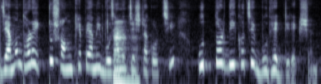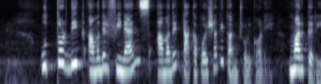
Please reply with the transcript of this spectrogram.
যেমন ধরো একটু সংক্ষেপে আমি হ্যাঁ, বোঝানোর হ্যাঁ। চেষ্টা করছি। উত্তর দিক হচ্ছে বুধের ডিরেকশন। উত্তর দিক আমাদের ফিন্যান্স, আমাদের টাকা পয়সাকে কন্ট্রোল করে। মার্কারি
